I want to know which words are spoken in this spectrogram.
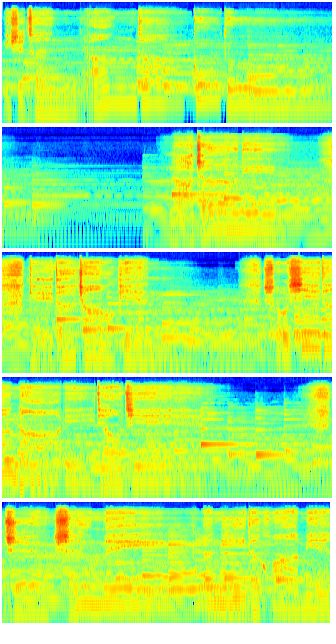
你是怎样的孤独？拿着你给的照片，熟悉的那一条街，只是没了你的画面，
